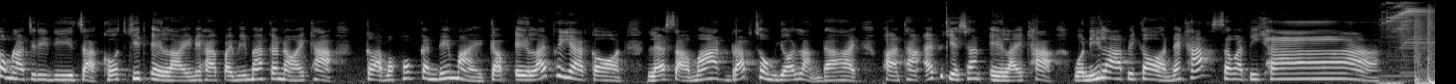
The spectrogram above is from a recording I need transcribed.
กำลังใจดีๆ จากโค้ชคิดเอไลน์นะคะไปไม่มากก็น้อยค่ะ กลับมาพบกันได้ใหม่กับ A Life พยากรณ์และสามารถรับชมย้อนหลังได้ ผ่านทางแอปพลิเคชัน A Life ค่ะ วันนี้ลาไปก่อนนะคะ สวัสดีค่ะ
